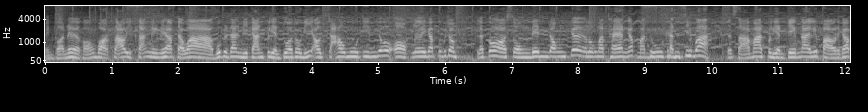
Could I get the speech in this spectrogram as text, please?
เป็นกอร์เนอร์ของบอร์ดคลาวอีกครั้งหนึ่งนะครับ แต่ว่าบูฟเฟนตันมีการเปลี่ยนตัวตรงนี้เอาจาวมูตินโยออกเลยครับคุณผู้ชม แล้วก็ส่งเดนดองเกอร์ลงมาแทนครับ มาดูกันสิว่าจะสามารถเปลี่ยนเกมได้หรือเปล่านะครับ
